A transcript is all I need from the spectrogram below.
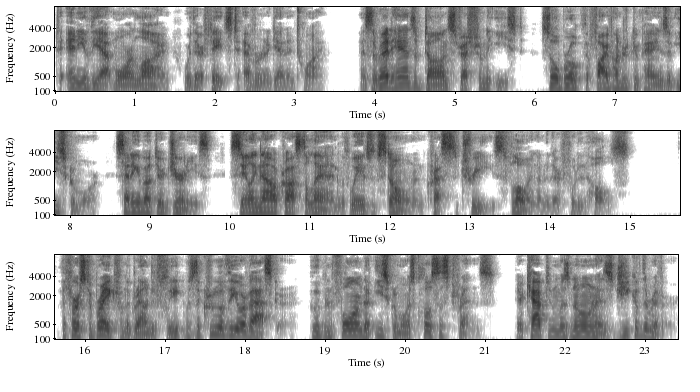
to any of the Atmoran line were their fates to ever and again entwine. As the red hands of dawn stretched from the east, so broke the five hundred companions of Ysgramor, setting about their journeys, sailing now across the land with waves of stone and crests of trees flowing under their footed hulls. The first to break from the grounded fleet was the crew of the Jorrvaskr, who had been formed of Ysgramor's closest friends. Their captain was known as Jeek of the River,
